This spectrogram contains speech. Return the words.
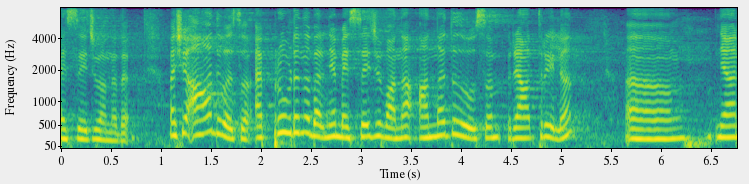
മെസ്സേജ് വന്നത്. പക്ഷേ ആ ദിവസം അപ്രൂവ്ഡ് എന്ന് പറഞ്ഞ മെസ്സേജ് വന്ന അന്നത്തെ ദിവസം രാത്രിയിൽ ഞാൻ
